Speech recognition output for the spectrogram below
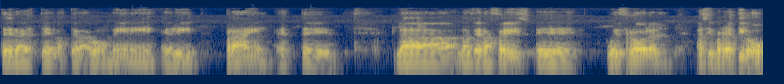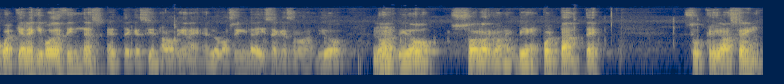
tera- este, las Teragon Mini, Elite, Prime, este, la, la Teraface, eh, Wave Roller, así por el estilo, o cualquier equipo de fitness este, que si él no lo tiene, él lo consigue y le dice que se los envió, los envió solo Running. Bien importante, suscríbanse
